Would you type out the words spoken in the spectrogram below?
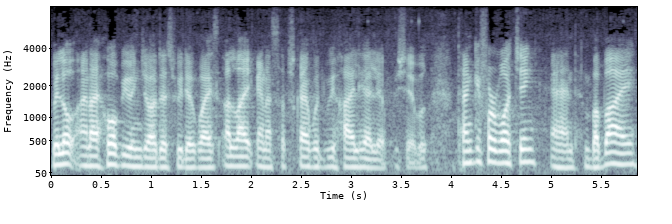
below. And I hope you enjoyed this video, guys. A like and a subscribe would be highly, highly appreciable. Thank you for watching, and bye bye.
